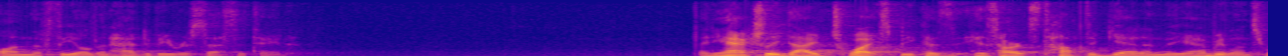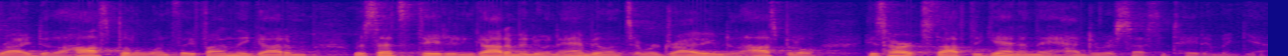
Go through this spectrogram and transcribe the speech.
on the field and had to be resuscitated. And he actually died twice because his heart stopped again in the ambulance ride to the hospital. Once they finally got him resuscitated and got him into an ambulance and were driving him to the hospital, his heart stopped again and they had to resuscitate him again.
